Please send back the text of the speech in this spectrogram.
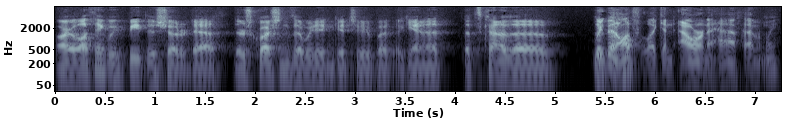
All right. Well, I think we've beat this show to death. There's questions that we didn't get to, but again, that, that's kind of the We've been on for like an hour and a half, haven't we?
